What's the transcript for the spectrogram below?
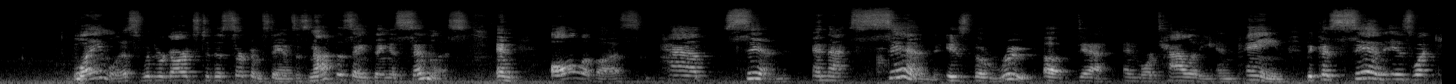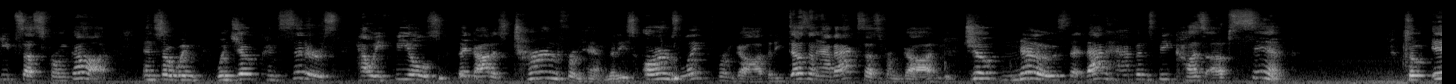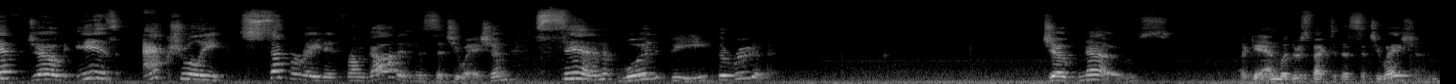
Blameless with regards to this circumstance is not the same thing as sinless. And all of us have sin, and that sin is the root of death and mortality and pain because sin is what keeps us from God. And so when, when Job considers how he feels that God has turned from him, that he's arm's length from God, that he doesn't have access from God, Job knows that that happens because of sin. So if Job is actually separated from God in this situation, sin would be the root of it. Job knows, again, with respect to this situation,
